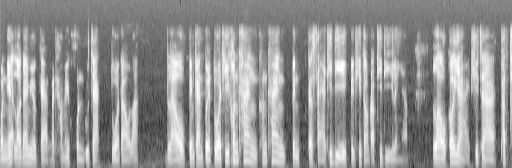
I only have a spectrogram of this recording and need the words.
วันเนี้ยเราได้มีโอกาสมาทำให้คนรู้จักตัวเราละ แล้วเป็นการเปิดตัวที่ค่อนข้างค่อนข้างเป็นกระแสที่ดีเป็นที่ตอบรับที่ดีอะไรเงี้ยครับเราก็อยากที่จะพัฒ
